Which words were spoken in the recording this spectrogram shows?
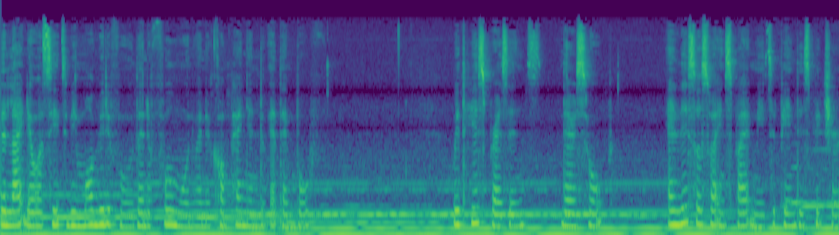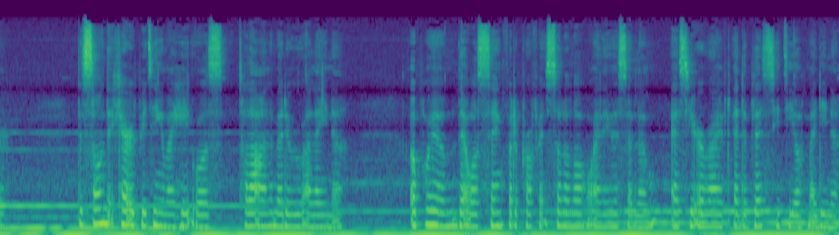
The light that was said to be more beautiful than the full moon when a companion looked at them both. With his presence, there is hope, and this was what inspired me to paint this picture. The song that kept repeating in my head was Tala al Badru Alayna, a poem that was sang for the Prophet as he arrived at the blessed city of Medina.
